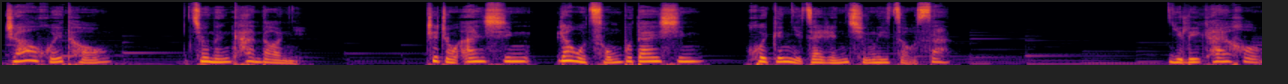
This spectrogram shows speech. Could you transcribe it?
只要回头，就能看到你。这种安心让我从不担心会跟你在人群里走散。你离开后，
